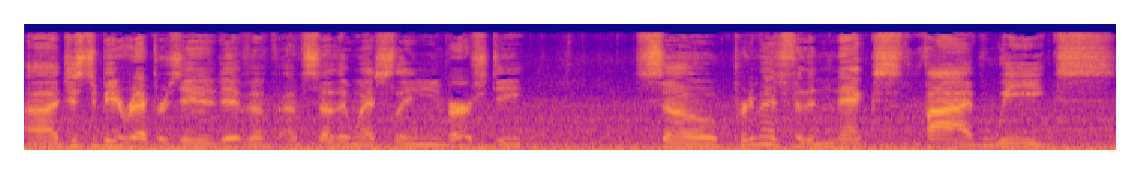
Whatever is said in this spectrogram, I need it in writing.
uh, just to be a representative of, of Southern Wesleyan University. So pretty much for the next five weeks,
